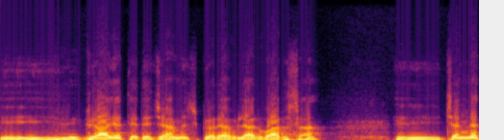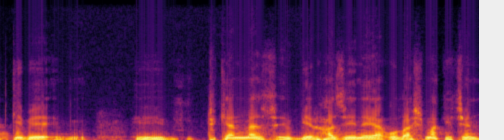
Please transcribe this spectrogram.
riayet edeceğimiz görevler varsa e, cennet gibi e, tükenmez bir hazineye ulaşmak için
